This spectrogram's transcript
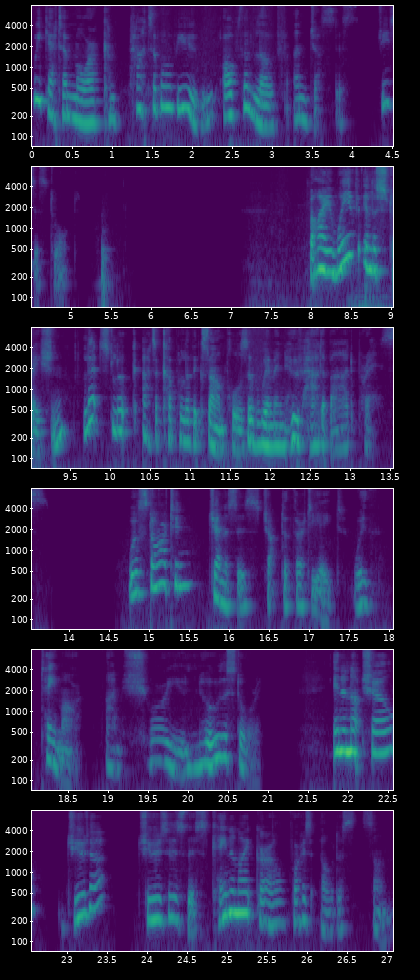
we get a more compatible view of the love and justice Jesus taught. By way of illustration, let's look at a couple of examples of women who've had a bad press. We'll start in Genesis chapter 38 with Tamar. I'm sure you know the story. In a nutshell, Judah chooses this Canaanite girl for his eldest son.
